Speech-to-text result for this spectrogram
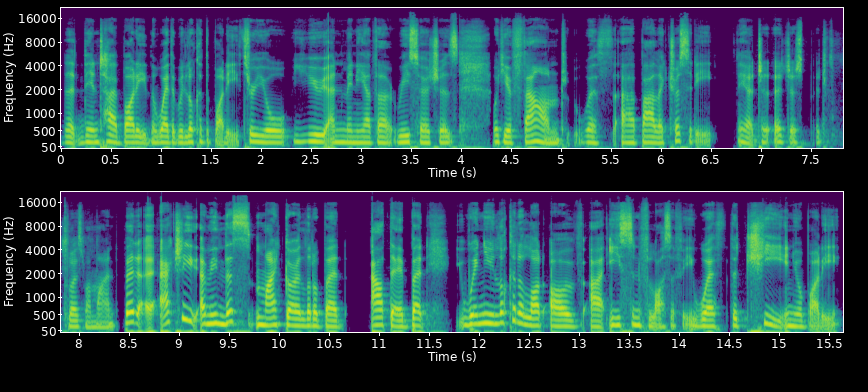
the, the entire body, the way that we look at the body, through your you and many other researchers, what you have found with uh, bioelectricity yeah, it, it just it blows my mind. But uh, actually, I mean, this might go a little bit out there, but when you look at a lot of uh, Eastern philosophy with the chi in your body,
